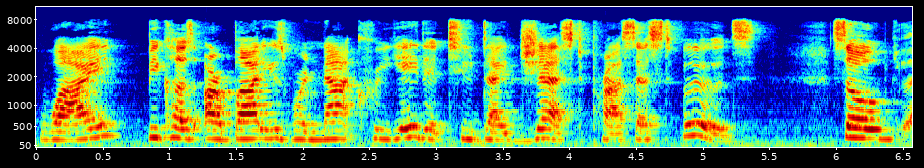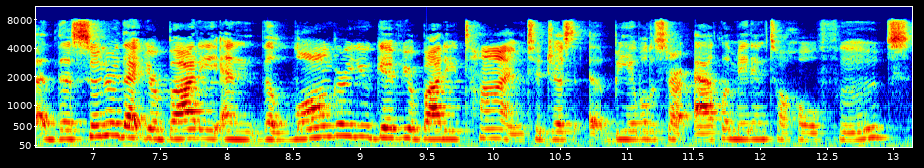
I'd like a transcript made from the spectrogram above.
Why? Because our bodies were not created to digest processed foods. So the sooner that your body and the longer you give your body time to just uh, be able to start acclimating to whole foods,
